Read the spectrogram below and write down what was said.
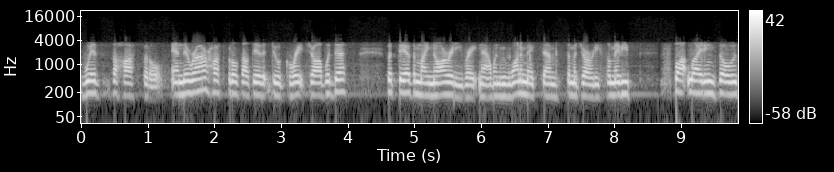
with the hospitals. And there are hospitals out there that do a great job with this, but they're the minority right now and we want to make them the majority. So maybe spotlighting those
